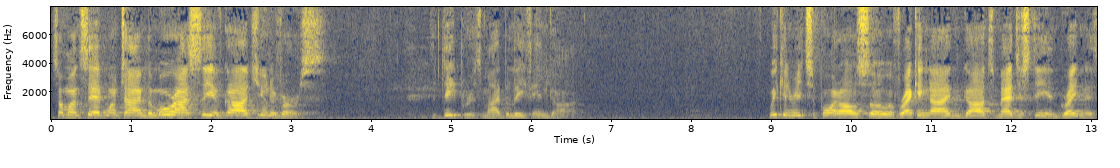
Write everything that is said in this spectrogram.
Someone said one time, The more I see of God's universe, the deeper is my belief in God. We can reach the point also of recognizing God's majesty and greatness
